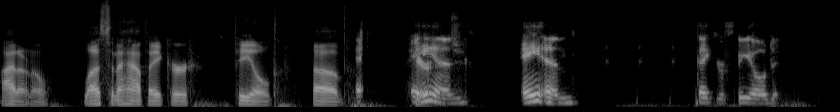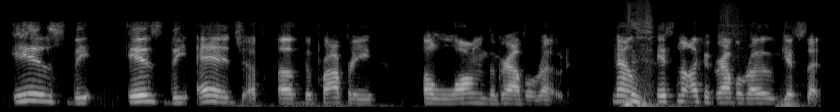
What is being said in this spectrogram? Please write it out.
I don't know, less than a half acre field of heritage. and and acre field is the is the edge of, of the property along the gravel road. Now it's not like a gravel road gets that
